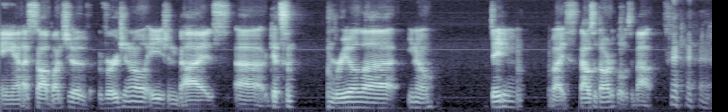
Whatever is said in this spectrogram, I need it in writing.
and I saw a bunch of virginal Asian guys uh, get some real, uh, you know, dating advice. That was what the article was about. it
